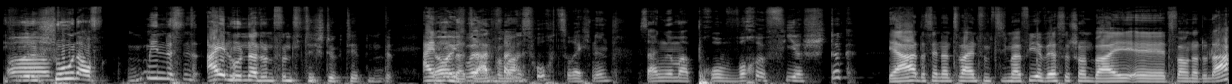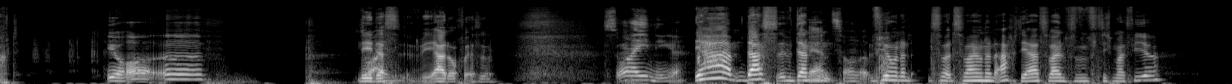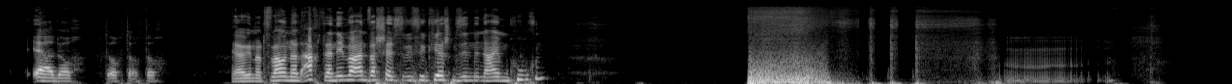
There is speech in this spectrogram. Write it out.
Ich würde Ähm. schon auf mindestens 150 Stück tippen. ja, 100 ich würde anfangen, das hochzurechnen. Sagen wir mal pro Woche vier Stück. Ja, das sind dann 52 mal 4, wärst du schon bei äh, 208? Ja, äh, Nee, So das, ja doch, wärst du. so einige. Ja, das, dann Wären 200. 400, 208, ja, 52 mal 4. Ja, doch, doch, doch, doch. Ja, genau, 208. Dann nehmen wir an, was schätzt du, wie viele Kirschen sind in einem Kuchen?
